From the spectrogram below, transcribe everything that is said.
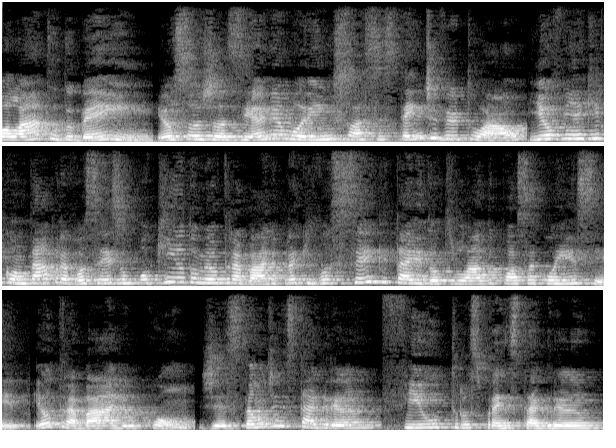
Olá, tudo bem? Eu sou Josiane Amorim, sou assistente virtual e eu vim aqui contar para vocês um pouquinho do meu trabalho para que você que está aí do outro lado possa conhecer. Eu trabalho com gestão de Instagram, filtros para Instagram,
